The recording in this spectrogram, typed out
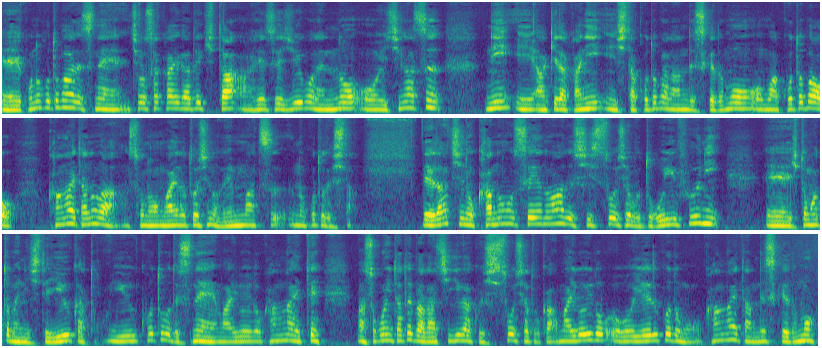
えー、この言葉はですね調査会ができた平成15年の1月に明らかにした言葉なんですけども、まあ、言葉を考えたのはその前の年の年末のことでした。で拉致の可能性のある失踪者をどういうふうにえー、ひとまとめにして言うかということをですね、まあ、いろいろ考えて、まあ、そこに例えば拉致疑惑失踪者とか、まあ、いろいろ入れることも考えたんですけれども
